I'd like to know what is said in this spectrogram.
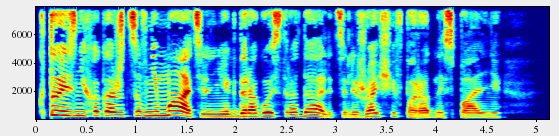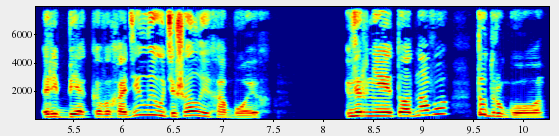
Кто из них окажется внимательнее к дорогой страдалице, лежащей в парадной спальне? Ребекка выходила и утешала их обоих. Вернее, то одного, то другого.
